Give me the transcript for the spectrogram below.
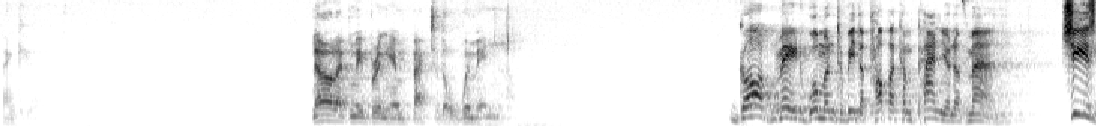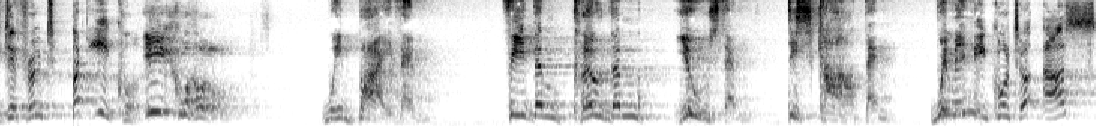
Thank you. Now let me bring him back to the women. God made woman to be the proper companion of man. She is different, but equal. Equal! We buy them. Feed them, clothe them, use them, discard them. Women Equal to us?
